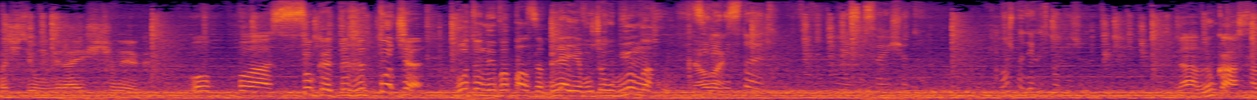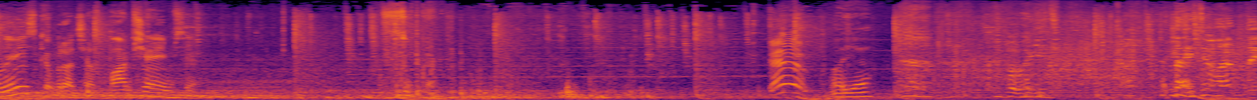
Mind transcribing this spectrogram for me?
Почти умирающий человек. Опа, сука, это же туча! Вот он и попался, бля, я его уже убью нахуй. Тебе не стоит. У меня есть свои счеты. Можешь подъехать поближе? Да, ну-ка, остановись-ка, брат, сейчас пообщаемся. Сука. Эй! А я? Помогите. Дайте воды.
